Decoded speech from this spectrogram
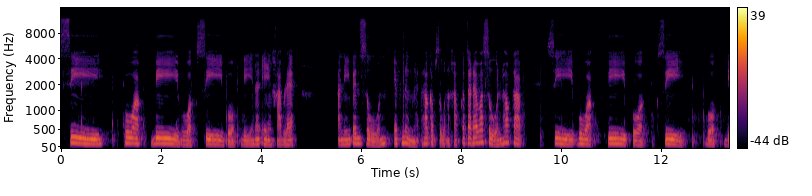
4 บวก b บวก c บวก d นั่นเองครับ และอันนี้เป็น 0 f 1เนี่ยเท่ากับ 0 นะครับ ก็จะได้ว่า 0 เท่ากับ 4 บวก b บวก c บวก d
